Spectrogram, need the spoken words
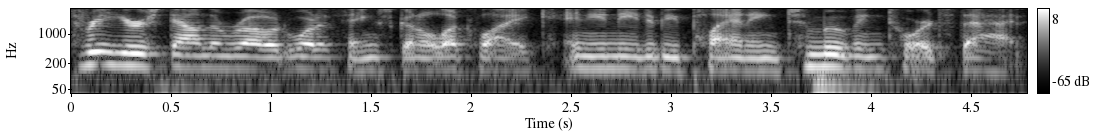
three years down the road, what are things going to look like? And you need to be planning to moving towards that.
